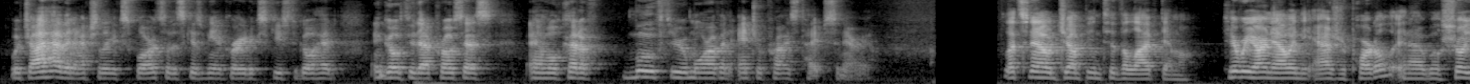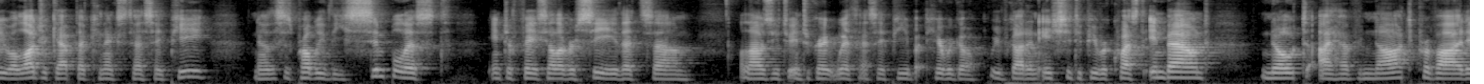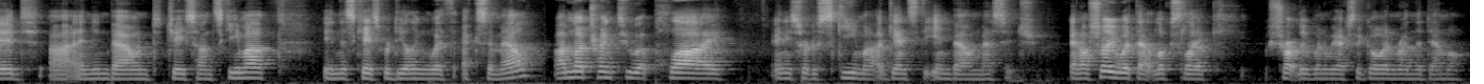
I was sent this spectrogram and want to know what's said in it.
which I haven't actually explored. So this gives me a great excuse to go ahead and go through that process, and we'll kind of move through more of an enterprise type scenario. Let's now jump into the live demo. Here we are now in the Azure portal and I will show you a logic app that connects to SAP. Now this is probably the simplest interface you'll ever see that um, allows you to integrate with SAP, but here we go. We've got an HTTP request inbound. Note I have not provided uh, an inbound JSON schema. In this case, we're dealing with XML. I'm not trying to apply any sort of schema against the inbound message. And I'll show you what that looks like shortly when we actually go and run the demo.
